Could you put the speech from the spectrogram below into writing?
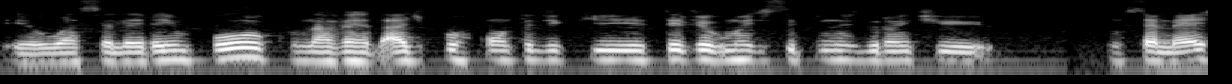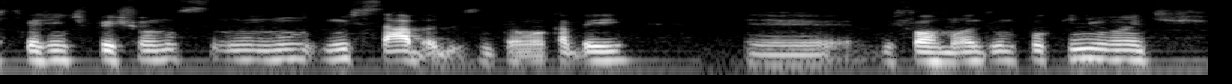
eu acelerei um pouco, na verdade, por conta de que teve algumas disciplinas durante um semestre que a gente fechou nos, nos sábados, então eu acabei é, me formando um pouquinho antes.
